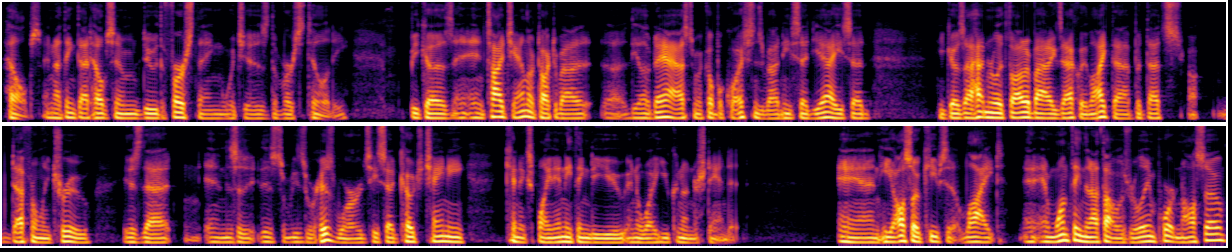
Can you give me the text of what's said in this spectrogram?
helps, and I think that helps him do the first thing, which is the versatility. Because and, and Ty Chandler talked about it uh, the other day. I asked him a couple questions about it, and he said, "Yeah." He said, "He goes, I hadn't really thought about it exactly like that, but that's uh, definitely true." Is that and this is this, these were his words. He said, "Coach Chaney can explain anything to you in a way you can understand it." and he also keeps it light. And, and, one thing that I thought was really important also,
